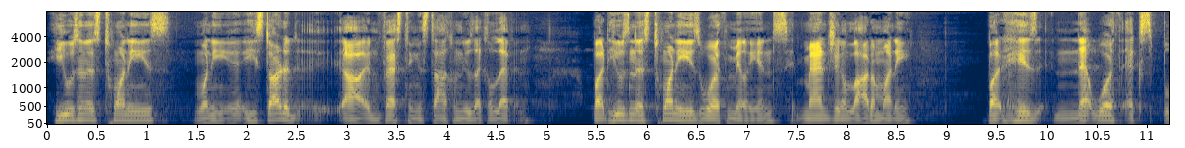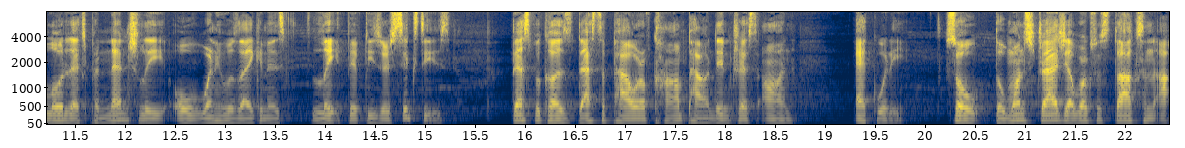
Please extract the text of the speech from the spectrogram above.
he was in his 20s when he he started uh, investing in stocks when he was like 11. But he was in his 20s worth millions, managing a lot of money. But his net worth exploded exponentially over when he was like in his late 50s or 60s. That's because that's the power of compound interest on equity. So the one strategy that works with stocks and uh,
